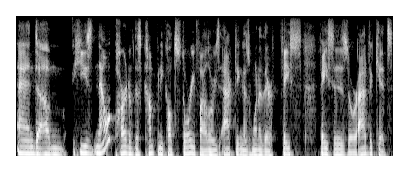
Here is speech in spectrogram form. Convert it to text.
And um, he's now a part of this company called Storyfile, where he's acting as one of their face faces or advocates.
